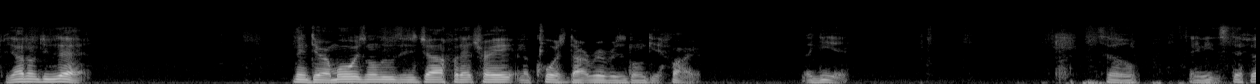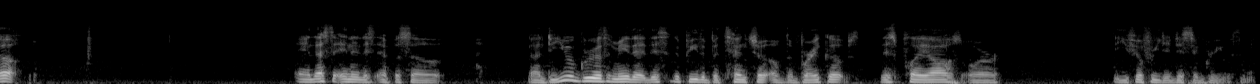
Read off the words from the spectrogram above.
If y'all don't do that, then Daryl Morey is gonna lose his job for that trade, and of course Doc Rivers is gonna get fired again. So they need to step up. And that's the end of this episode. Now, do you agree with me that this could be the potential of the breakups this playoffs, or do you feel free to disagree with me?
